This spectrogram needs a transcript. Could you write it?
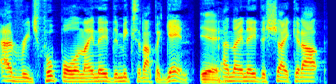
average football and they need to mix it up again. Yeah. And they need to shake it up.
